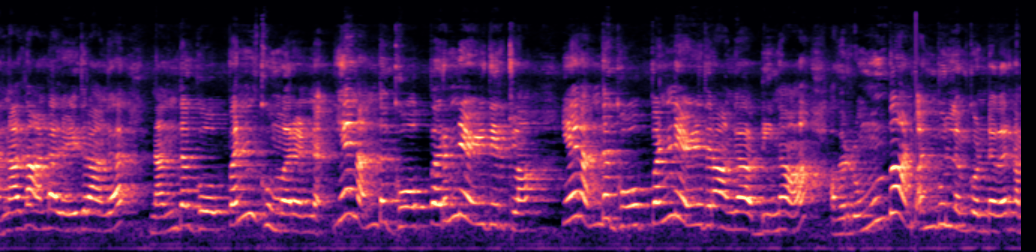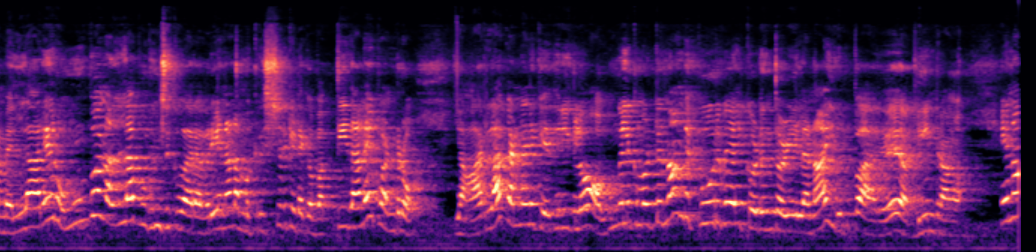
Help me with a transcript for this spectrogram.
அதனால தான் ஆண்டாள் எழுதுறாங்க நந்த கோபன் குமரன். ஏன் நந்தகோபர்னு எழுதியிருக்கலாம்? ஏன் நந்தகோபன் எழுதுறாங்க அப்படின்னா அவர் ரொம்ப அன்புள்ளம் கொண்டவர். நம்ம எல்லாரையும் ரொம்ப நல்லா புரிஞ்சுக்குவார் அவர். ஏன்னா நம்ம கிறிஸ்டர் கிட்ட பக்தி தானே பண்றோம். யாரெல்லாம் கண்ணனுக்கு எதிரிகளோ அவங்களுக்கு மட்டும்தான் அந்த கூர்வேல் கொடுந்தொழிலனா இருப்பாரு அப்படின்றாங்க ஏன்னா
